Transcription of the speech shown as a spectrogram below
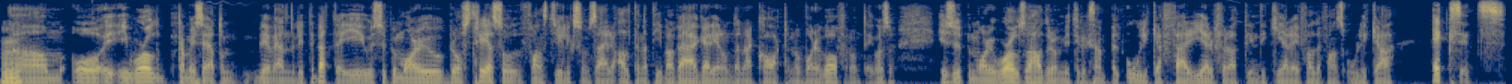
Mm. Um, och i, i, World kan man ju säga att de blev ännu lite bättre. I Super Mario Bros 3 så fanns det ju liksom så alternativa vägar genom den här kartan och vad det var för någonting. Och så, I Super Mario World så hade de ju till exempel olika färger för att indikera ifall det fanns olika exits.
